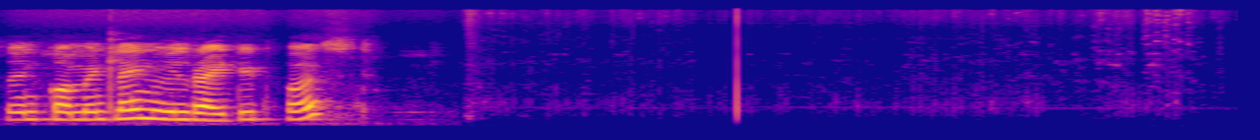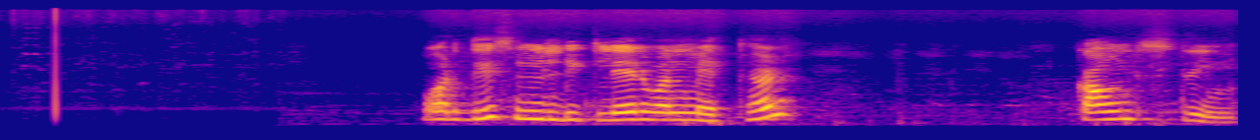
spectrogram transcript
So in comment line we will write it first. For this we will declare one method count string.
